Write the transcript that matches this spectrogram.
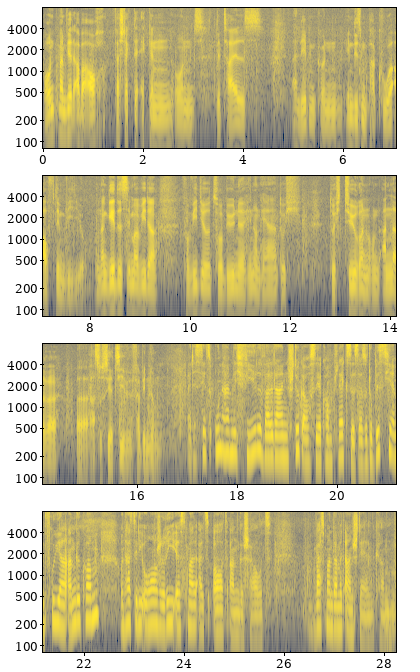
Und man wird aber auch versteckte Ecken und Details erleben können in diesem Parcours auf dem Video. Und dann geht es immer wieder vom Video zur Bühne hin und her durch, durch Türen und andere äh, assoziative Verbindungen. Das ist jetzt unheimlich viel, weil dein Stück auch sehr komplex ist. Also du bist hier im Frühjahr angekommen und hast dir die Orangerie erstmal als Ort angeschaut, was man damit anstellen kann. Mhm.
